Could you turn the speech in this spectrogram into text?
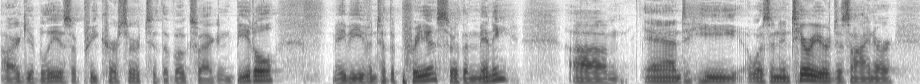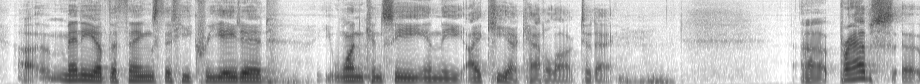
arguably is a precursor to the Volkswagen Beetle, maybe even to the Prius or the Mini. Um, and he was an interior designer Uh, many of the things that he created, one can see in the IKEA catalog today. Uh, perhaps uh,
